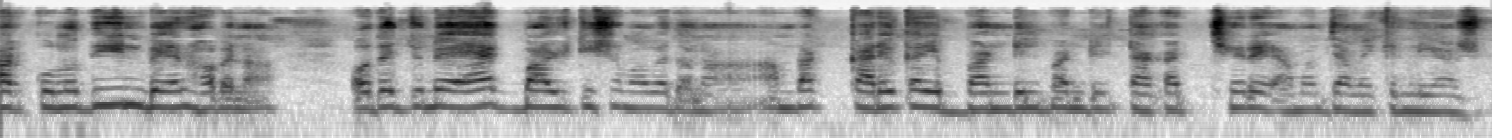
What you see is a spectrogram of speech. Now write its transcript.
আর কোনোদিন বের হবে না। ওদের জন্য এক বালতি সমবেদনা। আমরা কারে কারে বান্ডিল বান্ডিল টাকা ছেড়ে আমার জামাইকে নিয়ে আসব।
